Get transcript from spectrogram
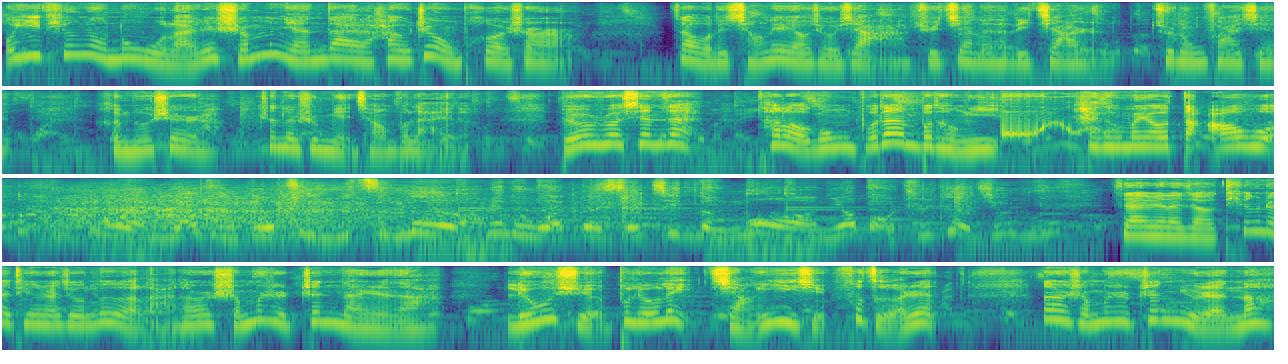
我一听就怒了，这什么年代了还有这种破事儿？在我的强烈要求下，去见了他的家人，最终发现很多事儿啊真的是勉强不来的。比如说现在她老公不但不同意，还他妈要打我。乐，面对我的嫌弃冷漠，你要保持热情如。下一位呢叫听着听着就乐了，他说什么是真男人啊？流血不流泪，讲义气，负责任。那什么是真女人呢？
